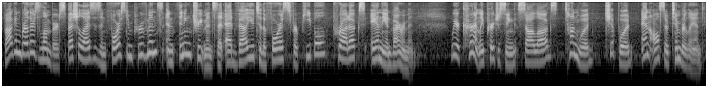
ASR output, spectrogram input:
Vaughan Brothers Lumber specializes in forest improvements and thinning treatments that add value to the forests for people, products, and the environment. We are currently purchasing saw logs, tonwood, chipwood, and also timberland.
